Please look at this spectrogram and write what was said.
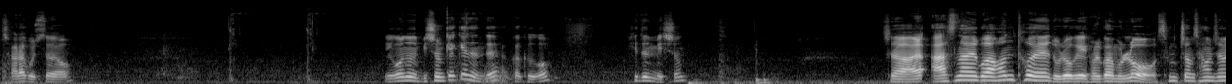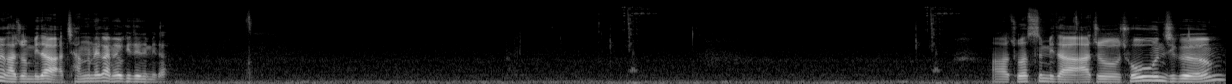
잘하고 있어요. 이거는 미션 깼겠는데? 아까 그거? 히든 미션? 자, 아- 아스날과 헌터의 노력의 결과물로 승점 3점을 가져옵니다. 장래가 매우 기대됩니다. 아 좋았습니다. 아주 좋은 지금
